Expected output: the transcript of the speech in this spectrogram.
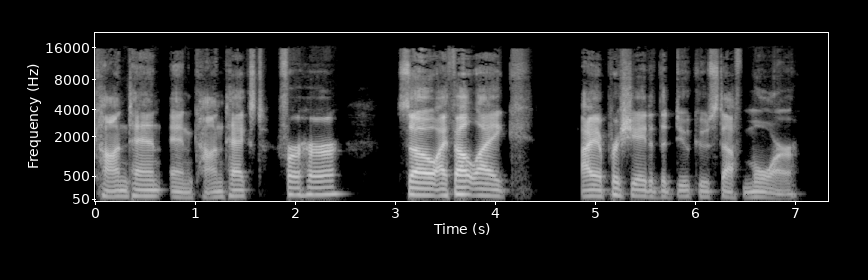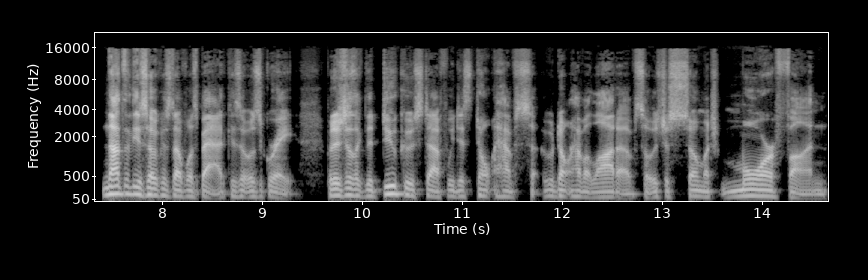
content and context for her. So I felt like I appreciated the Dooku stuff more. Not that the Ahsoka stuff was bad because it was great, but it's just like the Dooku stuff we just don't have so, we don't have a lot of. So it was just so much more fun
